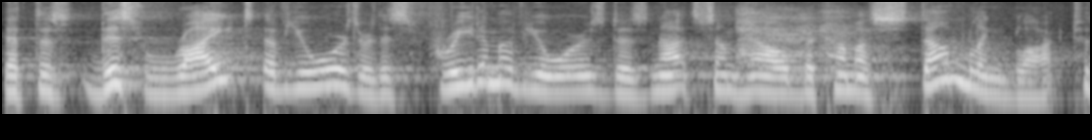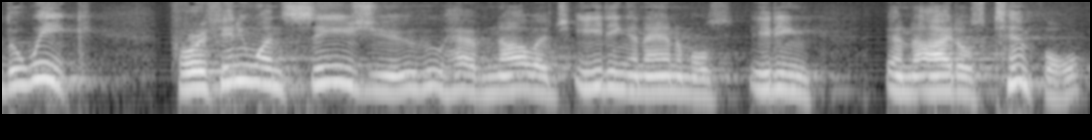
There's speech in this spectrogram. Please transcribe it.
that this, this right of yours or this freedom of yours does not somehow become a stumbling block to the weak. For if anyone sees you who have knowledge eating an animal's eating an idol's temple,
